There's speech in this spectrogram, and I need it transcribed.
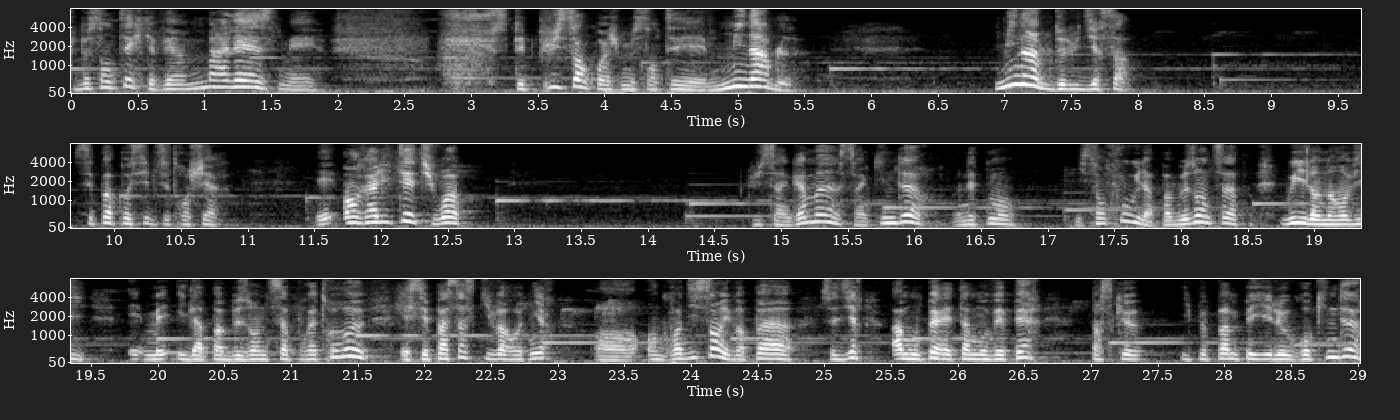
je me sentais qu'il y avait un malaise, mais c'était puissant, quoi. Je me sentais minable. Minable de lui dire ça. C'est pas possible, c'est trop cher. Et en réalité, tu vois, lui c'est un gamin, c'est un kinder, honnêtement. Il s'en fout, il a pas besoin de ça. Oui, il en a envie, mais il n'a pas besoin de ça pour être heureux. Et c'est pas ça ce qu'il va retenir en, grandissant. Il va pas se dire ah mon père est un mauvais père parce que il peut pas me payer le gros Kinder.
